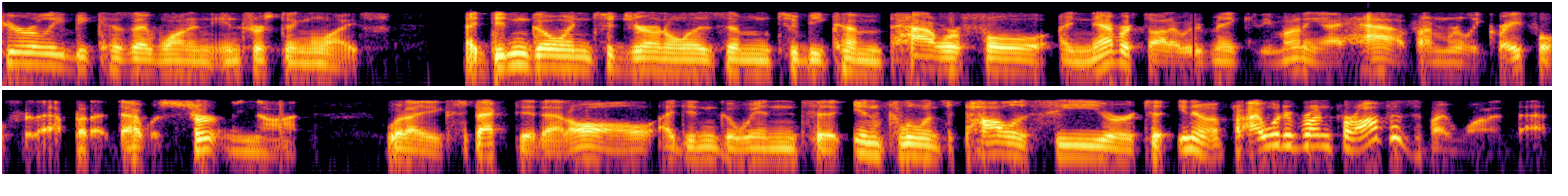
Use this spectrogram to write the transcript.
purely because I want an interesting life. I didn't go into journalism to become powerful. I never thought I would make any money. I have. I'm really grateful for that, but that was certainly not what I expected at all. I didn't go in to influence policy or to, you know, if I would have run for office if I wanted that.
